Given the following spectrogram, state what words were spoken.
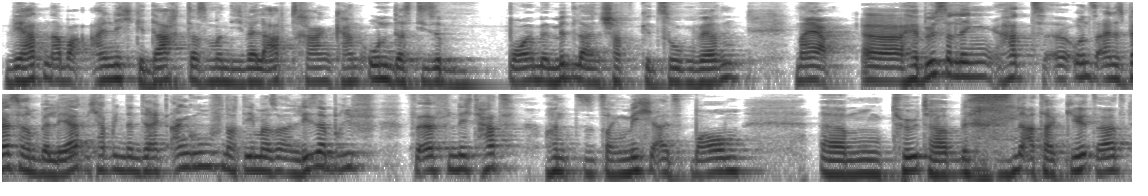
Wir hatten aber eigentlich gedacht, dass man die Welle abtragen kann, ohne dass diese Bäume in Mitleidenschaft gezogen werden. Naja, äh, Herr Bösterling hat äh, uns eines Besseren belehrt. Ich habe ihn dann direkt angerufen, nachdem er so einen Leserbrief veröffentlicht hat und sozusagen mich als Baum ähm, Töter bis attackiert hat,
